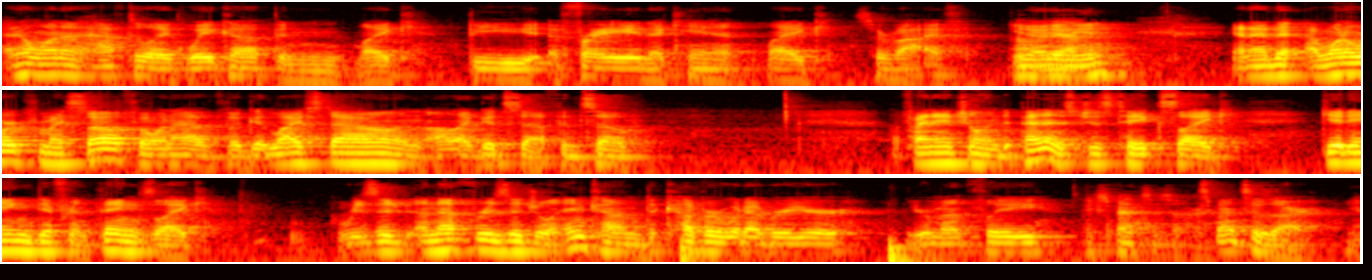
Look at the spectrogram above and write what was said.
I don't want to have to like wake up and like be afraid I can't like survive. You know Oh, what I mean? And I, I want to work for myself. I want to have a good lifestyle and all that good stuff. And so, financial independence just takes like getting different things like resi- enough residual income to cover whatever your your monthly Expenses are. expenses are. Yeah.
